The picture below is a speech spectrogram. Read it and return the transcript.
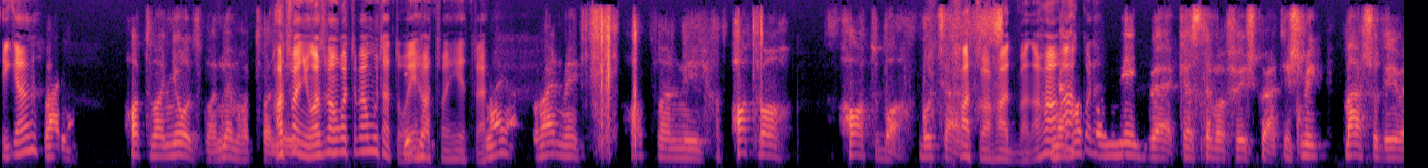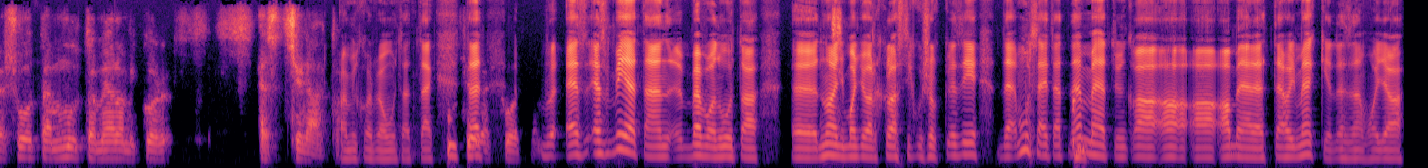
igen? Várjál, 68-ban, nem 64. 68-ban volt a bemutató, én Igen. 67-re. Várjál, várj még, 64, 66-ba, bocsánat. 66-ban. Aha, Mert akkor 64-ben kezdtem a főiskolát, és még másodéves voltam, múltam el, amikor ezt csináltam. amikor bemutatták. 20 Tehát ez, ez méltán bevonult a ö, nagy magyar klasszikusok közé, de muszáj, tehát nem mehetünk a, a, a, amellette, hogy megkérdezem, hogy a,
